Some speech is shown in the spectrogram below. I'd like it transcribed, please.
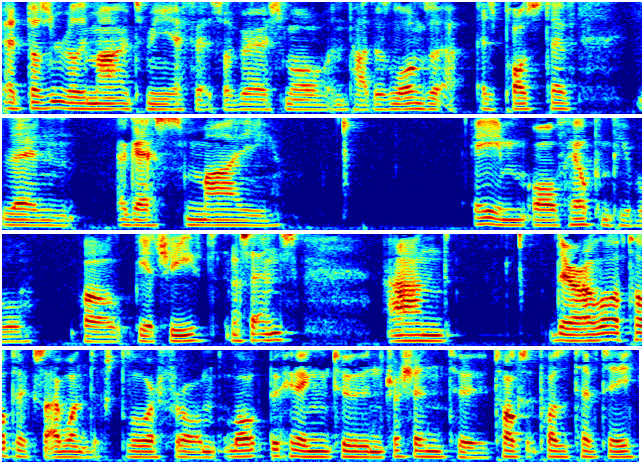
It doesn't really matter to me if it's a very small impact, as long as it is positive. Then I guess my aim of helping people will be achieved in a sense, and there are a lot of topics I want to explore from logbooking to nutrition to toxic positivity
